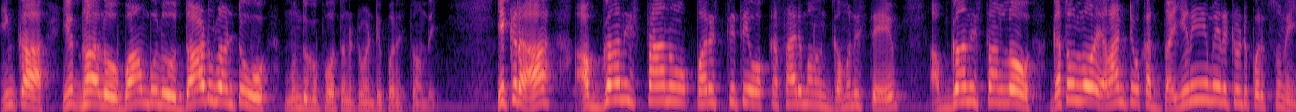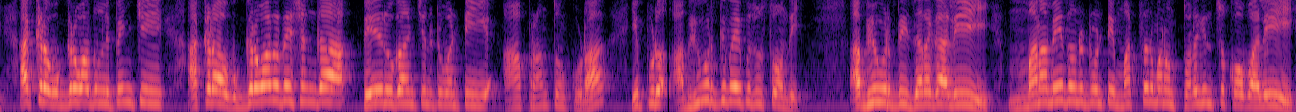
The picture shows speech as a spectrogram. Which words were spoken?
ఇంకా యుద్ధాలు బాంబులు దాడులు అంటూ ముందుకు పోతున్నటువంటి పరిస్థితి ఇక్కడ ఆఫ్ఘనిస్తాను పరిస్థితి ఒక్కసారి మనం గమనిస్తే ఆఫ్ఘనిస్తాన్లో గతంలో ఎలాంటి ఒక దయనీయమైనటువంటి పరిస్థితి ఉన్నాయి? అక్కడ ఉగ్రవాదుల్ని పెంచి అక్కడ ఉగ్రవాద దేశంగా పేరుగాంచినటువంటి ఆ ప్రాంతం కూడా ఇప్పుడు అభివృద్ధి వైపు చూస్తోంది. అభివృద్ధి జరగాలి. మన మీద ఉన్నటువంటి మచ్చను మనం తొలగించుకోవాలి.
